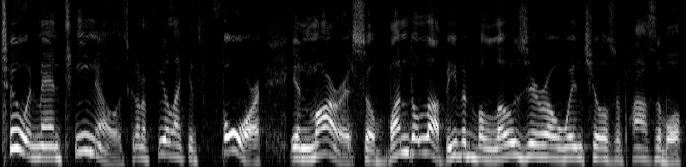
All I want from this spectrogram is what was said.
two in Manteno. It's going to feel like it's four in Morris. So bundle up. Even below zero wind chills are possible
